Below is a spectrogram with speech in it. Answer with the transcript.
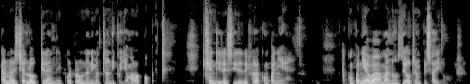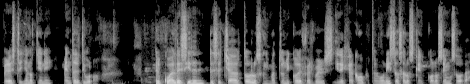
La arma de Charlotte queda en el cuerpo de un animatrónico llamado Puppet. Henry decide dejar la compañía. La compañía va a manos de otro empresario, pero este ya no tiene mente de tiburón, el cual decide desechar todos los animatrónicos de Fairverse y dejar como protagonistas a los que conocemos ahora.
